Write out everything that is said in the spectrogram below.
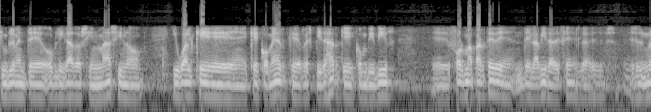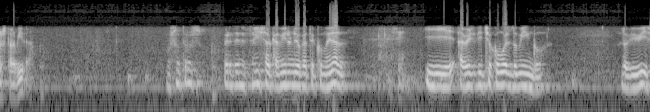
simplemente obligado sin más, sino igual que, que comer, que respirar, que convivir, eh, forma parte de, de la vida de fe, es, es nuestra vida. Vosotros pertenecéis al camino neocatecumenal y habéis dicho cómo el domingo lo vivís.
